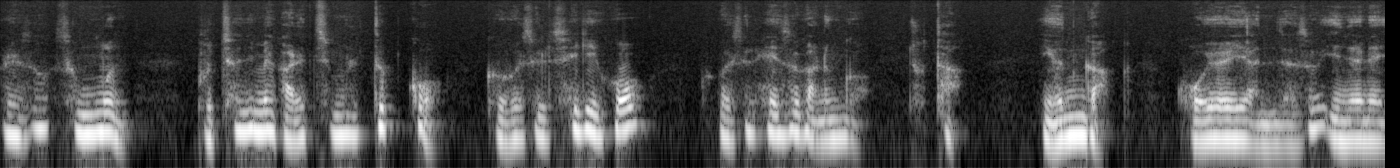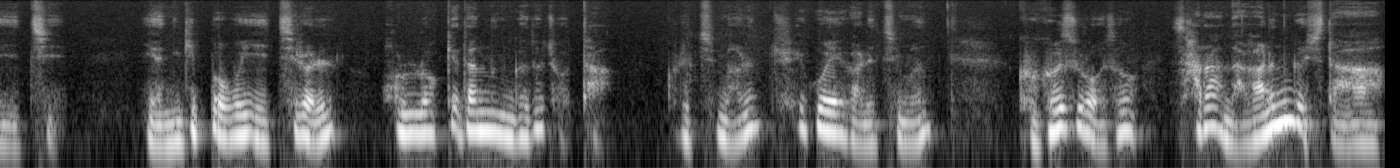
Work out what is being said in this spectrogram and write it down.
그래서 선문 부처님의 가르침을 듣고 그것을 새기고 그것을 해석하는 거 좋다. 연각 고요에 앉아서 인연의 이치 연기법의 이치를 홀로 깨닫는 것도 좋다. 그렇지만 최고의 가르침은 그것으로서 살아나가는 것이다.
